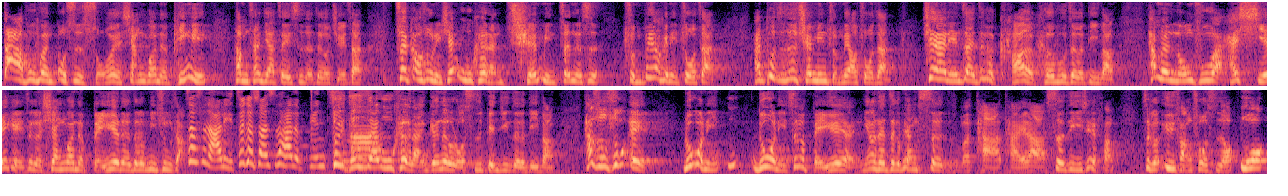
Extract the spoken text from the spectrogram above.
大部分都是所谓相关的平民，他们参加这一次的这个决战。所以告诉你，现在乌克兰全民真的是准备要跟你作战，还不只是全民准备要作战，现在连在这个卡尔科夫这个地方，他们的农夫啊还写给这个相关的北约的这个秘书长。这是哪里？这个算是他的边境？对，这是在乌克兰跟俄罗斯边境这个地方。他说说，哎、欸。如果你乌如果你这个北约啊，你要在这个地方设置什么塔台啦，设置一些防这个预防措施哦，我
